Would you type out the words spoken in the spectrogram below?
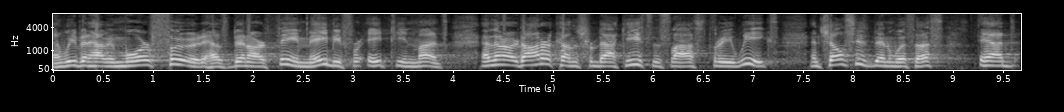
And we've been having more food, has been our theme, maybe for 18 months. And then our daughter comes from back east this last three weeks, and Chelsea's been with us, and,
